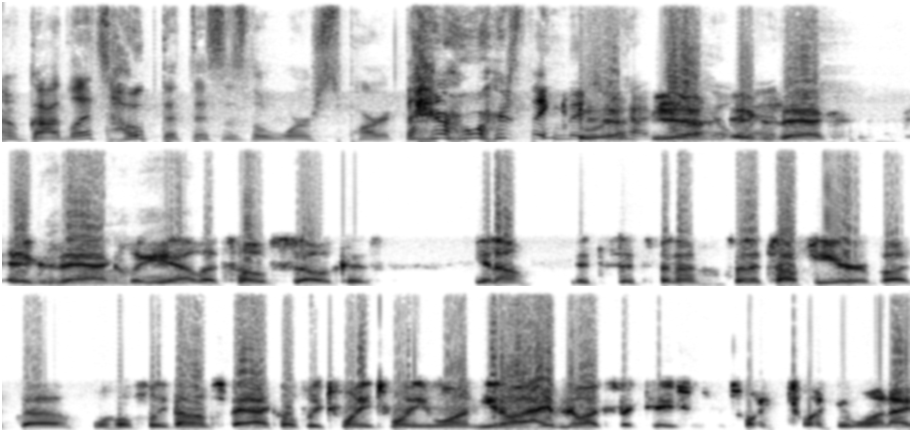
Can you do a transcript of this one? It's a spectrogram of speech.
Oh God, let's hope that this is the worst part, the worst thing that yeah, you have yeah, to exactly, with. exactly. Yeah, let's hope so because you know it's it's been a it's been a tough year, but uh, we'll hopefully bounce back. Hopefully, 2021. You know, I have no expectations for 2021. I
